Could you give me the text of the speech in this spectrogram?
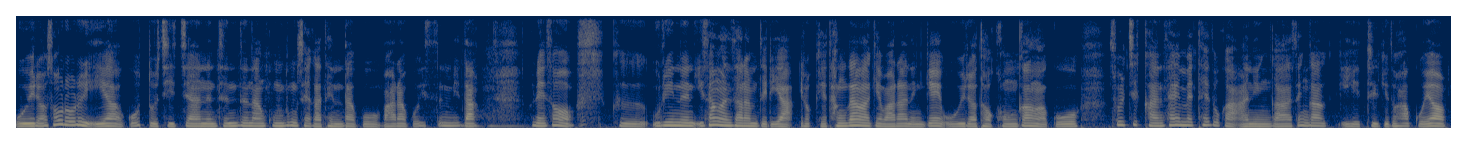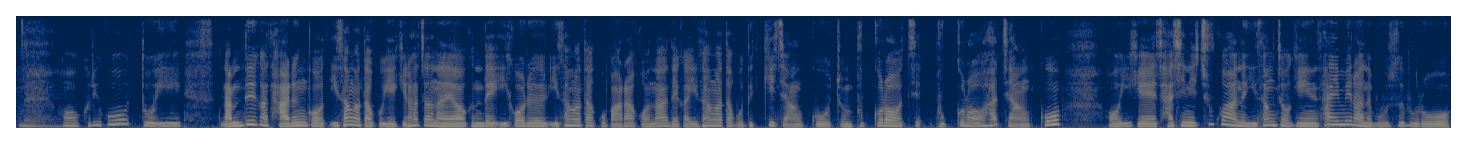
오히려 서로를 이해하고 또 지지하는 든든한 공동체가 된다고 말하고 있습니다. 그래서 그 우리는 이상한 사람들이야 이렇게 당당하게 말하는 게 오히려 더 건강하고 솔직한 삶의 태도가 아닌가 생각이 들기도 하고요. 네. 어 그리고 또 이 남들과 다른 것 이상하다고 얘기 를 하잖아요. 근데 이거를 이상하다고 말하거나 내가 이상하다고 느끼지 않고 좀 부끄러워지 부끄러워하지 않고 어 이게 자신이 추구하는 이상적인 삶이라는 모습으로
